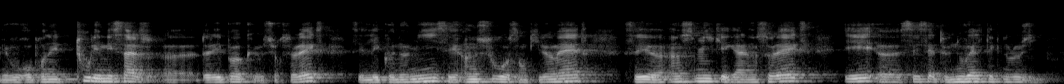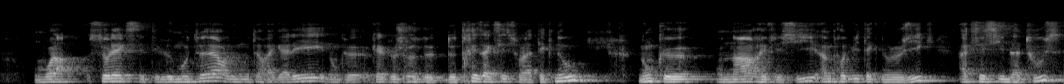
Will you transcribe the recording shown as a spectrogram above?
mais vous reprenez tous les messages euh, de l'époque sur Solex, c'est l'économie, c'est un sou au 100 km, c'est euh, un SMIC égale un Solex, et c'est cette nouvelle technologie. Voilà, Solex, c'était le moteur, le moteur égalé, donc quelque chose de, très axé sur la techno. Donc, on a réfléchi un produit technologique accessible à tous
